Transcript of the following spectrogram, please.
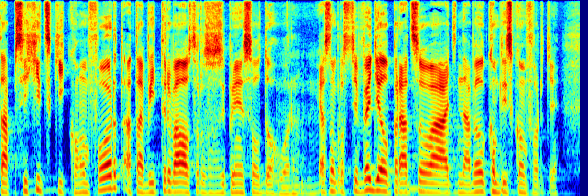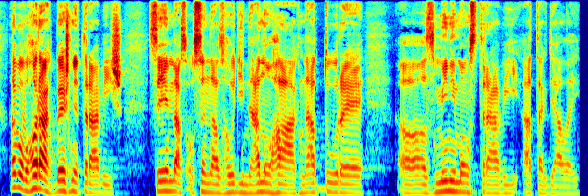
tá psychický komfort a tá vytrvalosť, ktorú som si priniesol do hôr. Mm-hmm. Ja som proste vedel pracovať na veľkom diskomforte. Lebo v horách bežne trávíš 17-18 hodín na nohách, na túre, uh, s minimum stravy a tak ďalej.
